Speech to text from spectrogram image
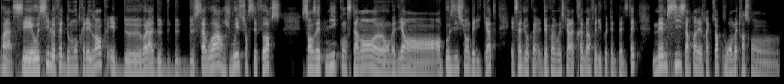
voilà, c'est aussi le fait de montrer l'exemple et de, voilà, de, savoir jouer sur ses forces sans être mis constamment, euh, on va dire, en, position délicate. Et ça, Jacob Brisker l'a très bien fait du côté de Penn State, même si certains détracteurs pourront mettre à son,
